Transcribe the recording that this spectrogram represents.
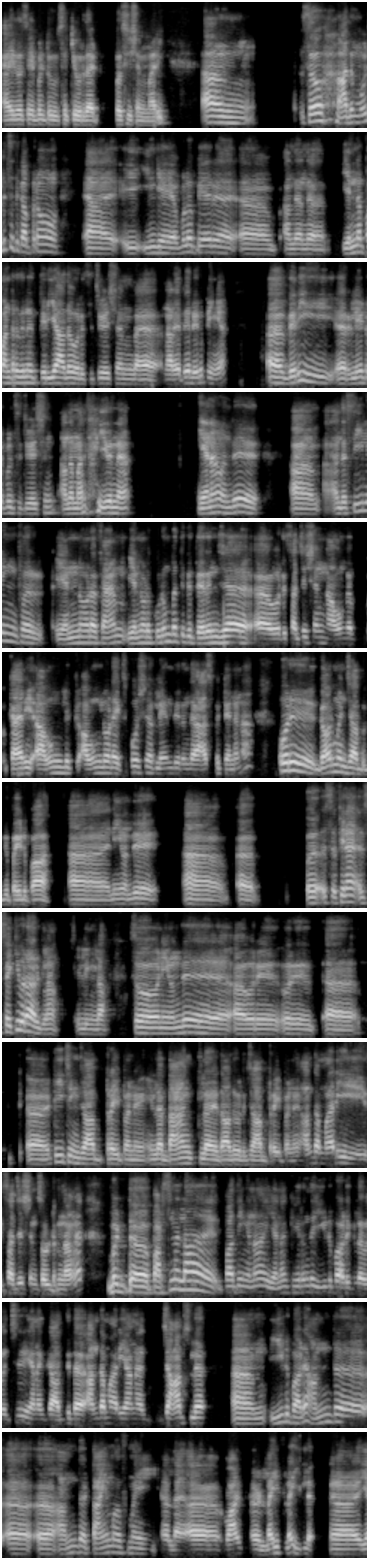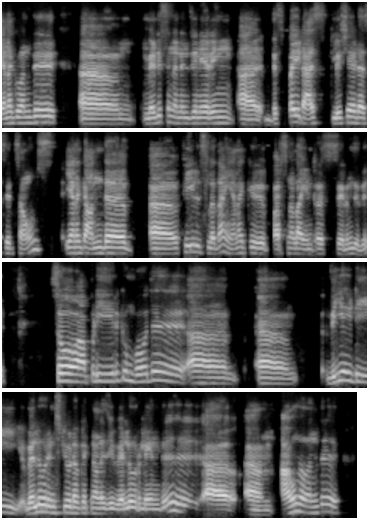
I was able to secure that position மாதிரி. சோ அது முடிச்சதுக்கு அப்புறம் ஆஹ் இ- இங்க எவ்வளவு பேர் அந்த அந்த என்ன பண்றதுன்னு தெரியாத ஒரு சுச்சுவேஷன்ல நிறைய பேர் இருப்பீங்க. வெரி ரிலேட்டபிள் சுச்சுவேஷன் அந்த மாதிரி தான் இருந்தேன். ஏன்னா வந்து அந்த சீலிங் ஃபார் என்னோட ஃபேம் என்னோட குடும்பத்துக்கு தெரிஞ்ச ஒரு சஜஷன் அவங்க கேரி அவங்களுக்கு அவங்களோட எக்ஸ்போஷர்ல இருந்து இருந்த ஆஸ்பெக்ட் என்னன்னா ஒரு கவர்மெண்ட் ஜாபுக்கு போயிடுப்பா. நீ வந்து செக்யூரா இருக்கலாம் இல்லைங்களா? ஸோ நீ வந்து ஒரு ஒரு டீச்சிங் ஜாப் ட்ரை பண்ணு இல்ல பேங்க்ல ஏதாவது ஒரு ஜாப் ட்ரை பண்ணு அந்த மாதிரி சஜஷன் சொல்லிட்டு இருந்தாங்க பட் பர்சனலா பாத்தீங்கன்னா எனக்கு இருந்த ஈடுபாடுகளை வச்சு எனக்கு அதுல அந்த மாதிரியான ஜாப்ஸ்ல ஈடுபாடு அந்த அந்த டைம் ஆஃப் மை லைஃப்ல இல்ல. எனக்கு வந்து medicine and engineering despite as cliched as it sounds எனக்கு அந்த ஃபீல்ட்ஸ்ல தான் எனக்கு பர்சனலா இன்ட்ரெஸ்ட் இருந்தது. ஸோ அப்படி இருக்கும்போது VIT Vellore institute of technology வெள்ளூர்லேருந்து அவங்க வந்து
